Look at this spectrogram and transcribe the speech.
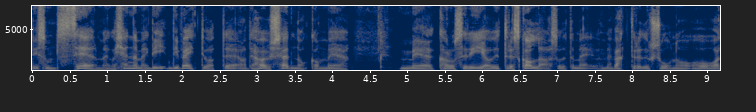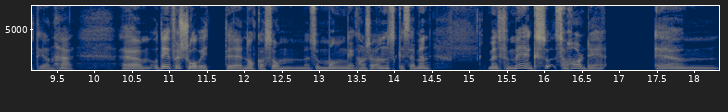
de som, ser meg og kjenner meg, de, de vet jo at det, at det, har jo skjedd noe med, med karosseriet og ytre skalle, altså dette med, med vektreduksjon og, og, og, alt det grann her. Um, og det er for så vidt uh, noe som, som, mange kanskje ønsker seg, men, men for meg så, så har det Um,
